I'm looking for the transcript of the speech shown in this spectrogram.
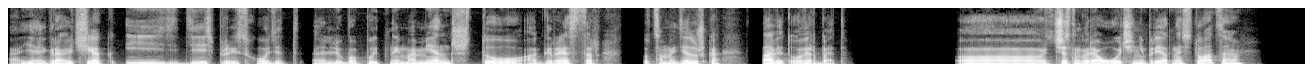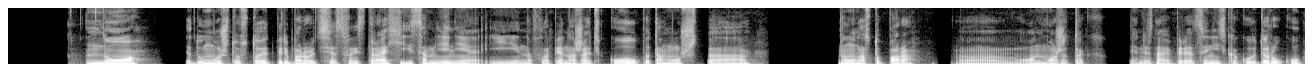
А, я играю чек, и здесь происходит э, любопытный момент, что агрессор, тот самый дедушка, ставит овербет. Честно говоря, очень неприятная ситуация. Но я думаю, что стоит перебороть все свои страхи и сомнения и на флопе нажать кол, потому что, ну, у нас тут пара. Он может так, я не знаю, переоценить какую-то руку.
